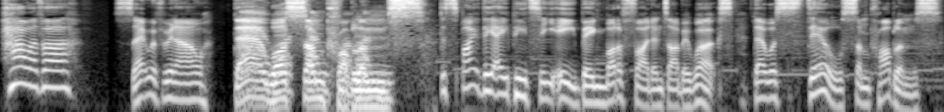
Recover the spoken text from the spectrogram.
However, say it with me now, there, was some problems. Despite the APTE being modified in Derby Works, there were still some problems,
